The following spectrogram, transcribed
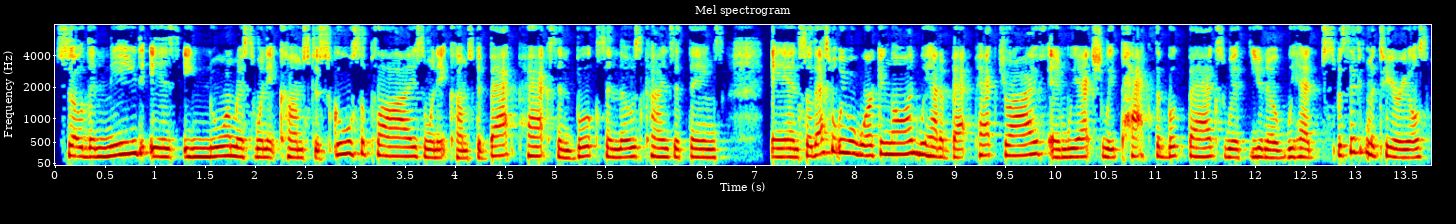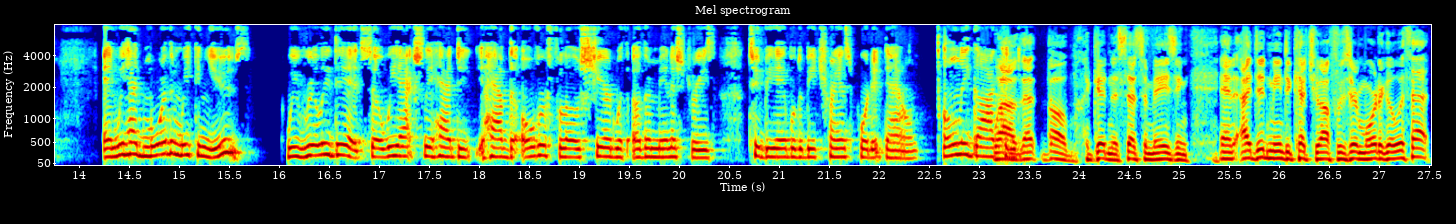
So the need is enormous when it comes to school supplies, when it comes to backpacks and books and those kinds of things. And so that's what we were working on. We had a backpack drive and we actually packed the book bags with, you know, we had specific materials and we had more than we can use. We really did. So we actually had to have the overflow shared with other ministries to be able to be transported down. Only God. Wow, can- that oh my goodness, that's amazing. And I didn't mean to cut you off. Was there more to go with that?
